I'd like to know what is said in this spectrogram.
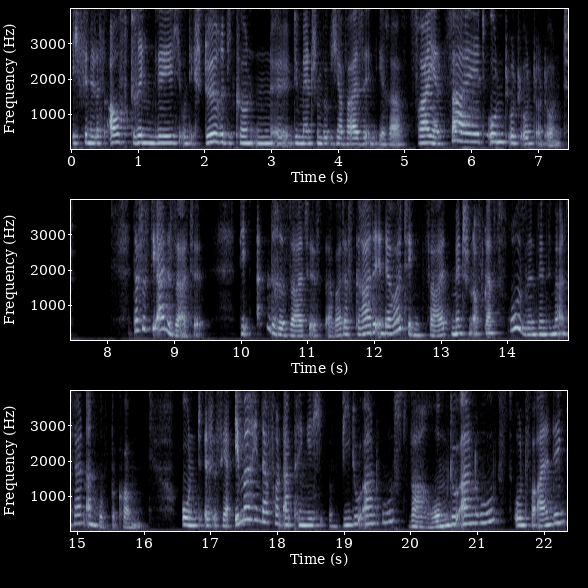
ich finde das aufdringlich und ich störe die Kunden, äh, die Menschen möglicherweise in ihrer freien Zeit und, und, und, und, und. Das ist die eine Seite. Die andere Seite ist aber, dass gerade in der heutigen Zeit Menschen oft ganz froh sind, wenn sie mal einen kleinen Anruf bekommen. Und es ist ja immerhin davon abhängig, wie du anrufst, warum du anrufst und vor allen Dingen,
